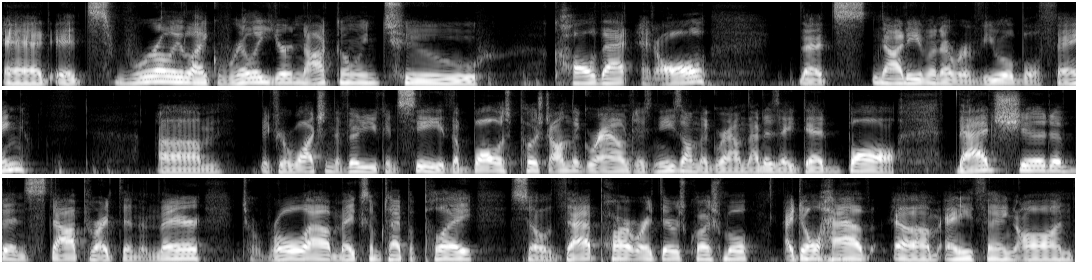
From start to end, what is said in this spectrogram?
and it's really like, really, you're not going to call that at all. That's not even a reviewable thing. Um, if you're watching the video, you can see the ball is pushed on the ground, his knees on the ground. That is a dead ball. That should have been stopped right then and there to roll out, make some type of play. So that part right there is questionable. I don't have um, anything on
